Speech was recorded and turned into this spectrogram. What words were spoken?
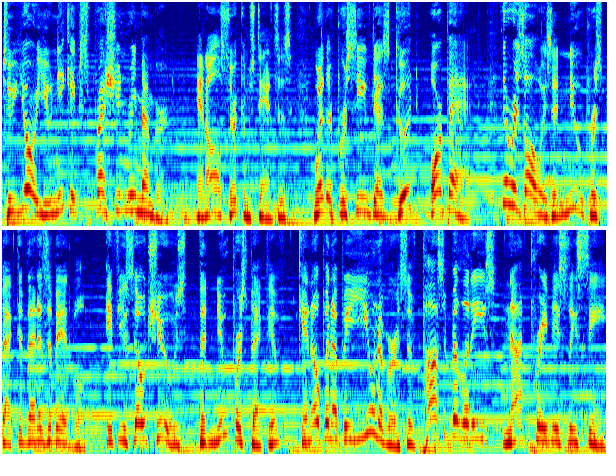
to your unique expression remembered. In all circumstances, whether perceived as good or bad, there is always a new perspective that is available. If you so choose, the new perspective can open up a universe of possibilities not previously seen.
